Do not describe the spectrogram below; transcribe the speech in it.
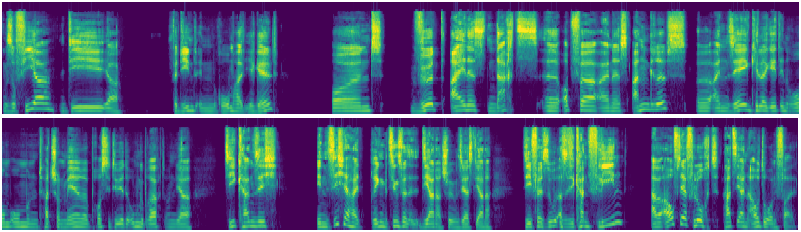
Sophia, die, ja, verdient in Rom halt ihr Geld und wird eines Nachts äh, Opfer eines Angriffs. Äh, ein Serienkiller geht in Rom um und hat schon mehrere Prostituierte umgebracht und ja, sie kann sich in Sicherheit bringen, beziehungsweise Diana, Entschuldigung, sie heißt Diana. Sie versucht, also sie kann fliehen, aber auf der Flucht hat sie einen Autounfall.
